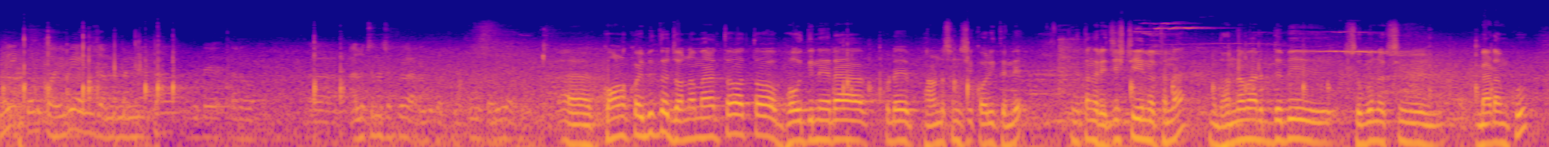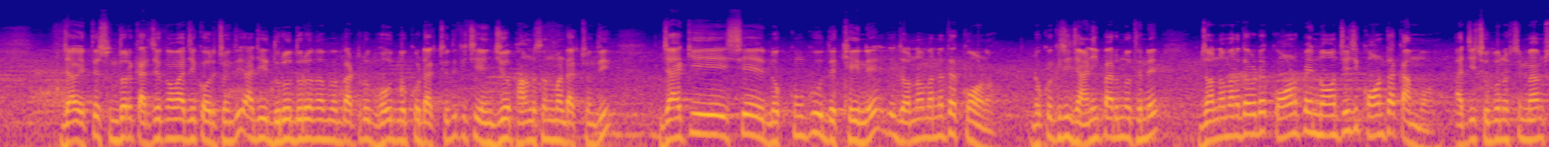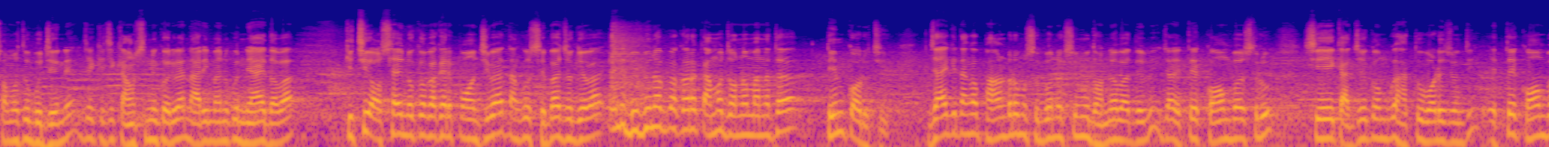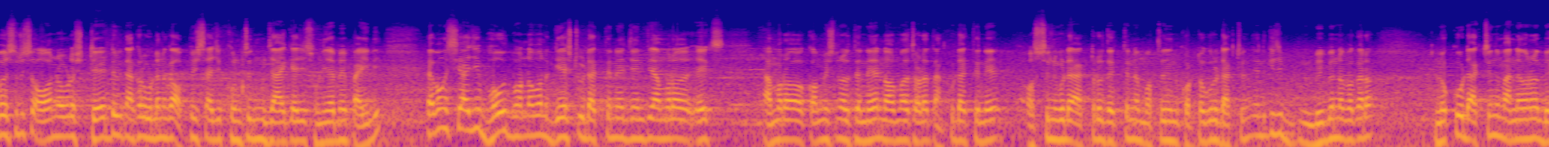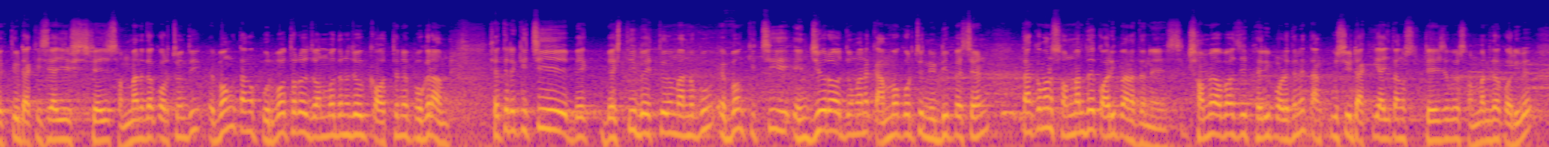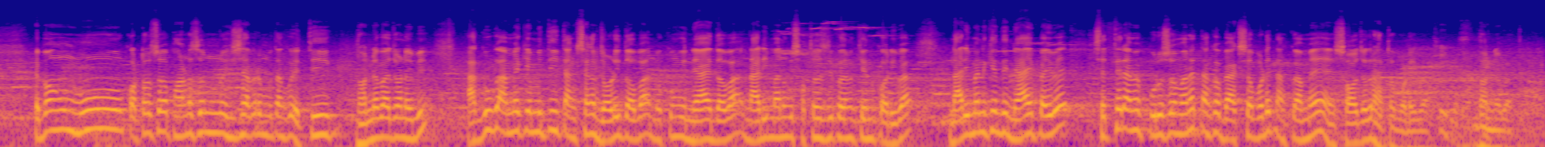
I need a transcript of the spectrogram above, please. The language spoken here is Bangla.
ଭାଇ କ'ଣ କହିବେ ଆଜି ଜନମାନେ ଗୋଟେ ତା'ର ଆଲୋଚନା ଚକ୍ର ଆରମ୍ଭ କରିଥିଲେ କ'ଣ କହିବେ କ'ଣ କହିବି ତ ଜନମାନେ ତ ବହୁତ ଦିନ ଏରା ଗୋଟେ ଫାଉଣ୍ଡେସନ୍ ସେ କରିଥିଲେ କିନ୍ତୁ ତାଙ୍କ ରେଜିଷ୍ଟ୍ରି ହେଇନଥିଲା ମୁଁ ଧନ୍ୟବାଦ ଦେବି ସୁବର୍ଣ୍ଣଲକ୍ଷ୍ମୀ ମ୍ୟାଡ଼ାମ୍ଙ୍କୁ ଯାହା ଏତେ ସୁନ୍ଦର କାର୍ଯ୍ୟକ୍ରମ ଆଜି କରୁଛନ୍ତି ଆଜି ଦୂର ଦୂର ବାଟରୁ ବହୁତ ଲୋକ ଡାକୁଛନ୍ତି କିଛି ଏନ୍ ଜି ଓ ଫାଉଣ୍ଡେସନ୍ ମାନେ ଡାକୁଛନ୍ତି ଯାହାକି ସେ ଲୋକଙ୍କୁ ଦେଖେଇଲେ ଯେ ଜନମାନ୍ୟତା କ'ଣ ଲୋକ କିଛି ଜାଣିପାରୁନଥିଲେ ଜନମାନତା ଗୋଟେ କ'ଣ ପାଇଁ ଲଞ୍ଚ କ'ଣ ତା କାମ ଆଜି ସୁବର୍ଣ୍ଣଶ୍ରୀ ମ୍ୟାମ୍ ସମସ୍ତଙ୍କୁ ବୁଝେଇଲେ ଯେ କିଛି କାଉନସିଲିଂ କରିବା ନାରୀମାନଙ୍କୁ ନ୍ୟାୟ ଦେବା କିଛି ଅସହାୟ ଲୋକଙ୍କ ପାଖରେ ପହଞ୍ଚିବା ତାଙ୍କୁ ସେବା ଯୋଗାଇବା ଏମିତି ବିଭିନ୍ନ ପ୍ରକାର କାମ ଜନମାନତା ଟିମ୍ କରୁଛି ଯାହାକି ତାଙ୍କ ଫାଉଣ୍ଡର ମୁଁ ସୁବର୍ଣ୍ଣକ୍ସିଙ୍କୁ ଧନ୍ୟବାଦ ଦେବି ଯାହା ଏତେ କମ୍ ବୟସରୁ ସିଏ ଏହି କାର୍ଯ୍ୟକ୍ରମକୁ ହାତକୁ ବଢ଼େଇଛନ୍ତି ଏତେ କମ୍ ବୟସରୁ ସେ ଅନ୍ ଗୋଟେ ଷ୍ଟେଟ୍ରେ ବି ତାଙ୍କର ଗୋଟେ ନା ଅଫିସ୍ ଆଜି ଖୋଲିଛନ୍ତି ମୁଁ ଯାହାକି ଆଜି ଶୁଣିବା ପାଇଁ ପାଇଲି ଏବଂ ସେ ଆଜି ବହୁତ ଭଲ ଭଲ ଗେଷ୍ଟକୁ ଡାକିଥିଲେ ଯେମିତି ଆମର ଏକ୍ସ ଆମର କମିଶନର ଥିଲେ ନର୍ମଦା ଚଢ଼ା ତାଙ୍କୁ ଡାକିଥିଲେ ଅଶ୍ୱିନ ଗୋଟେ ଆକ୍ଟର ଦେଖିଥିଲେ ମୋତେ କଟକରୁ ଡାକିଛନ୍ତି ଏମିତି କିଛି ବିଭିନ୍ନ ପ୍ରକାର লোক ডাকছেন মান্যগণ্য ব্যক্তি ডাকি সে আজ স্টেজ সম্মানিত করছেন এবং তাঁর পূর্বথর জন্মদিন যে অর্থন প্রোগ্রাম সেতরে কিছু ব্যক্তি ব্যক্তি মানুষ এবং কিছু এনজিওর যে কাম করছে নিডি পেসেন্ট তাঁর মানে সম্মানিত করে পারে সময় অবাধ ফেরি পড়ে তাঁকু সে ডাকি আজ তাঁর স্টেজ উপরে সম্মানিত করবে এবং মু কটর সভা ফাউন্ডেসন হিসাবে তাঁকু এত ধন্যবাদ জনাইবি আগুক আমি কমিটি তাঁর সাথে জড়িত হওয়া লোক ন্যায় দেওয়া নারী মানুষ সশক্তিকরণ কেমন করা নারী মানে কেমন ন্যায় পাইবে সেথে আমি পুরুষ মানে তাঁর ব্যাক সপটে তাঁকু আমি ସହଯୋଗର ହାତ ବଢ଼ାଇବା ଧନ୍ୟବାଦ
